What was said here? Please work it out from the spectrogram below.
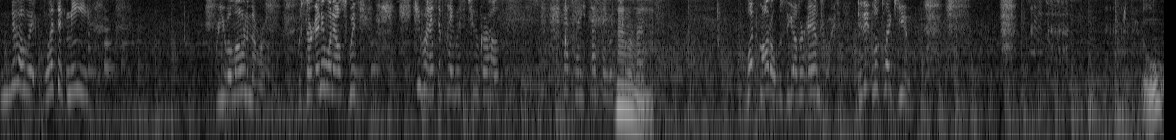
No, it wasn't me. Were you alone in the room? Was there anyone else with you? He wanted to play with two girls. That's what he said. There was two of hmm. us. What model was the other android? Did it look like you? Ooh.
